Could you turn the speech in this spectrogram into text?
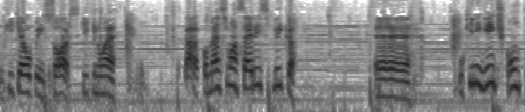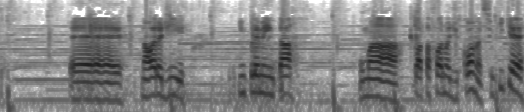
o que, que é open source, o que, que não é. Cara, começa uma série e explica é, o que ninguém te conta é, na hora de implementar uma plataforma de e-commerce, o que, que é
